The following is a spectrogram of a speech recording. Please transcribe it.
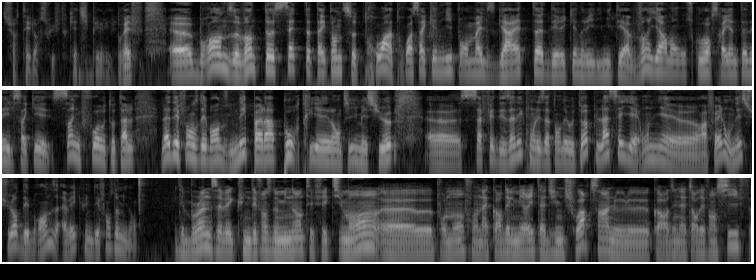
sur Taylor Swift ou Katy Perry. Bref, euh, Brands 27, Titans 3, 3 sacs et demi pour Miles Garrett, Derrick Henry limité à 20 yards en 11 courses, Ryan Tannehill saqué 5 fois au total. La défense des Brands n'est pas là pour trier les lentilles, messieurs. Euh, ça fait des années qu'on les attendait au top. Là, ça y est, on y est, euh, Raphaël. On est sur des Brands avec une défense dominante. Des Browns avec une défense dominante, effectivement. Euh, pour le moment, en accorder le mérite à Jim Schwartz, hein, le, coordinateur défensif.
